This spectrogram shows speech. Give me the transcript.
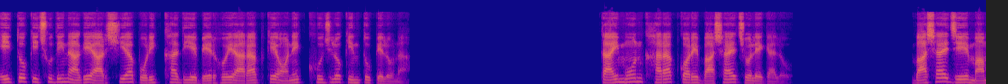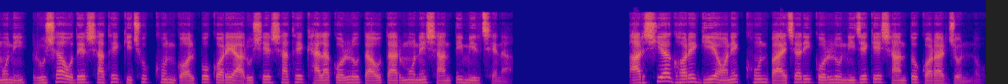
এই তো কিছুদিন আগে আরশিয়া পরীক্ষা দিয়ে বের হয়ে আরবকে অনেক খুঁজল কিন্তু পেল না। তাই মন খারাপ করে বাসায় চলে গেল। বাসায় যেয়ে মামনি রুষা ওদের সাথে কিছুক্ষণ গল্প করে আরুষের সাথে খেলা করল তাও তার মনে শান্তি মিলছে না। আরশিয়া ঘরে গিয়ে অনেকক্ষণ পায়চারি করল নিজেকে শান্ত করার জন্য।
